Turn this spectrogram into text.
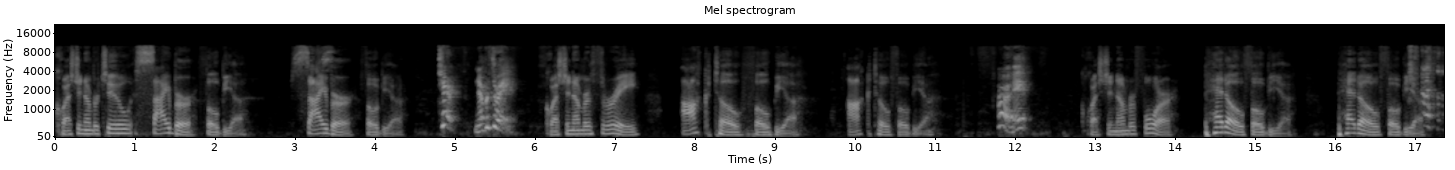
Question number two. Cyberphobia. Cyberphobia. Sure. Number three. Question number three. Octophobia. Octophobia. All right. Question number four. Pedophobia. Pedophobia.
